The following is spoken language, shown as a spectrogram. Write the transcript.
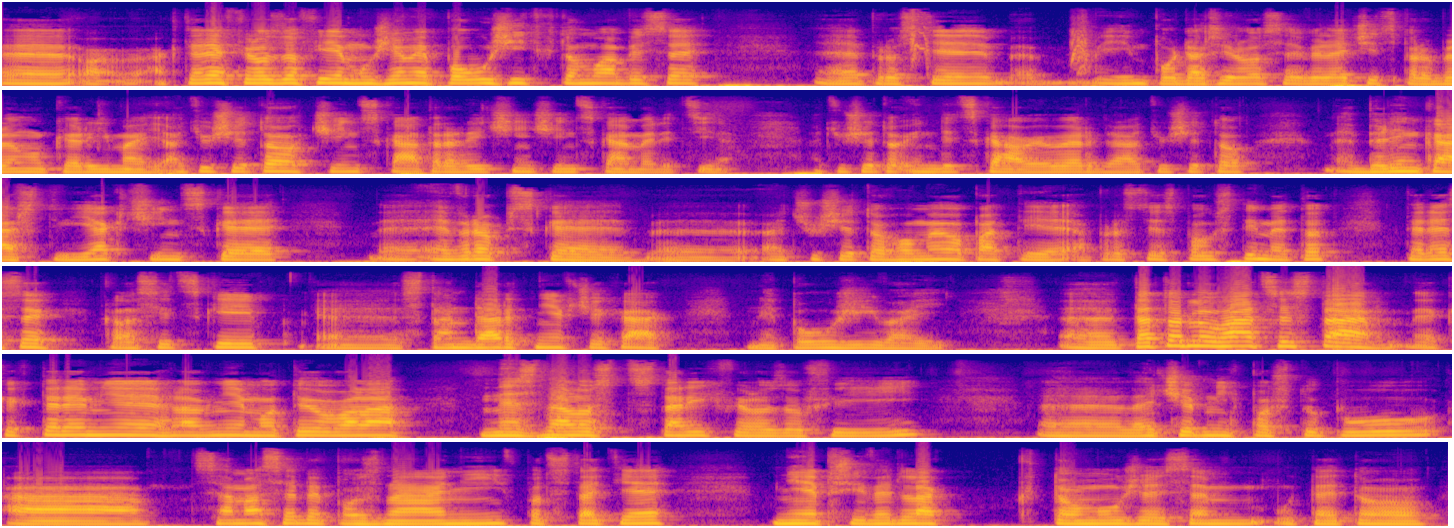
a které filozofie můžeme použít k tomu, aby se Eh, prostě jim podařilo se vylečit z problému, který mají. Ať už je to čínská, tradiční čínská medicína, ať už je to indická ayurveda, ať už je to eh, bylinkářství, jak čínské, eh, evropské, ať už je to homeopatie a prostě spousty metod, které se klasicky standardně v Čechách nepoužívají. Tato dlouhá cesta, ke které mě hlavně motivovala neznalost starých filozofií, Eh, léčebných postupů a sama sebe poznání v podstatě mě přivedla k tomu, že jsem u této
